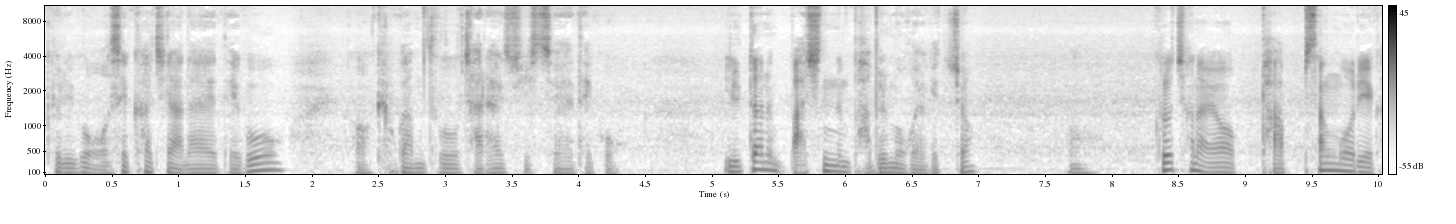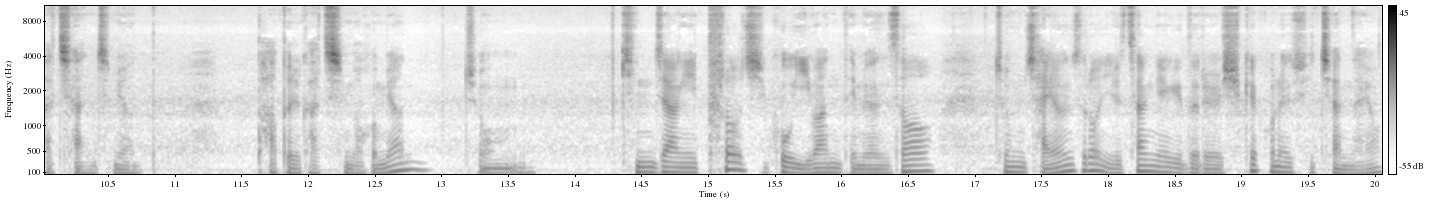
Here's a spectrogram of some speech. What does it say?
그리고 어색하지 않아야 되고 어, 교감도 잘 할 수 있어야 되고 일단은 맛있는 밥을 먹어야겠죠. 어, 그렇잖아요. 밥 쌍머리에 같이 앉으면 밥을 같이 먹으면 좀 긴장이 풀어지고 이완되면서 좀 자연스러운 일상 얘기들을 쉽게 꺼낼 수 있지 않나요?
